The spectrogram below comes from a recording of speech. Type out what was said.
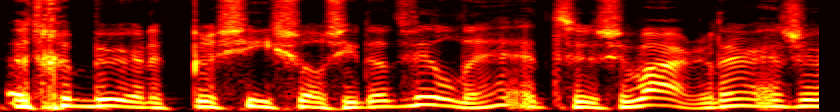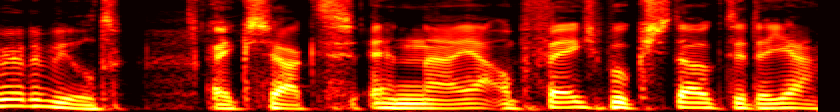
Het gebeurde precies zoals hij dat wilde. Hè? Het, ze waren er en ze werden wild. Exact. En eh, ja, op Facebook stookte er, ja,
